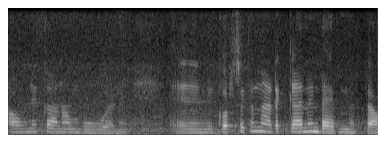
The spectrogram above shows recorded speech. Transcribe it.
അവനെ കാണാൻ പോവുകയാണ് കുറച്ചൊക്കെ നടക്കാനുണ്ടായിരുന്നു കേട്ടോ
